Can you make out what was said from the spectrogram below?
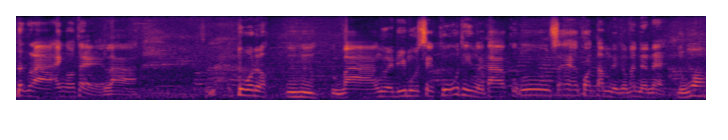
tức là anh có thể là tua được. Ừ. và người đi mua xe cũ thì người ta cũng sẽ quan tâm đến cái vấn đề này. Đúng rồi.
